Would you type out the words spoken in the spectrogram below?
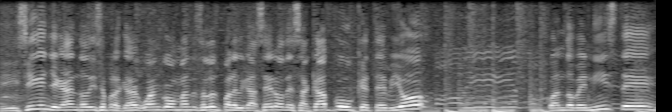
Y siguen llegando, dice por acá Juanco, manda saludos para el gasero de Zacapu que te vio cuando veniste.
